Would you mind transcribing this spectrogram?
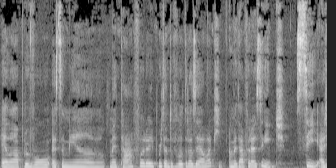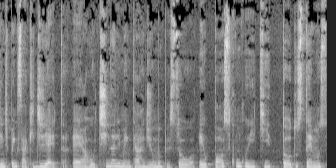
Ela aprovou essa minha metáfora e, portanto, eu vou trazer ela aqui. A metáfora é a seguinte: se a gente pensar que dieta é a rotina alimentar de uma pessoa, eu posso concluir que todos temos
